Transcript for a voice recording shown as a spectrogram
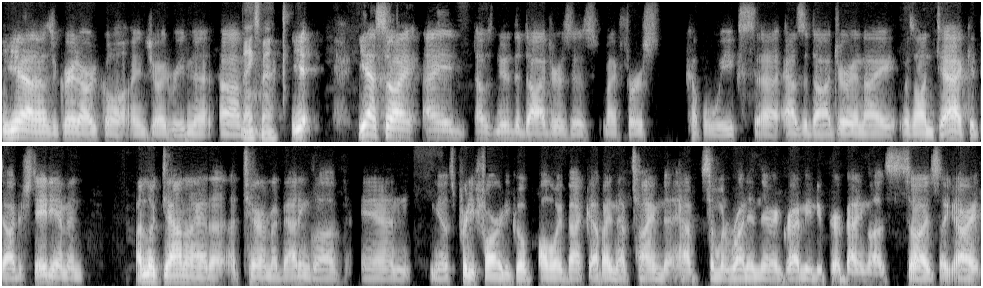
Yeah, that was a great article. I enjoyed reading it. Um, Thanks, man. Yeah, yeah, so I, I, I was new to the Dodgers. It was my first couple weeks uh, as a Dodger, and I was on deck at Dodger Stadium, and I looked down and I had a, a, tear in my batting glove, and you know it's pretty far to go all the way back up. I didn't have time to have someone run in there and grab me a new pair of batting gloves. So I was like, all right,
